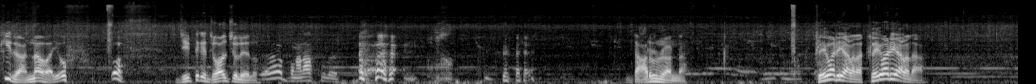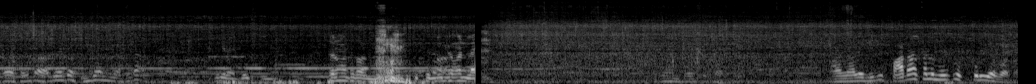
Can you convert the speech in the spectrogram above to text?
কি রান্না ভাই ওফ জিভ থেকে জল চলে এলো। ফুলে দারুণ রান্না। ফ্লেভারই আলাদা ফ্লেভারই আলাদা। আর নাহলে যদি পাটা তাহলে মুখে পাটা।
